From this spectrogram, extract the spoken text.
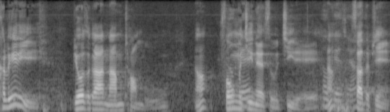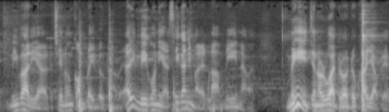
ကလေးတွေပြောစကားနားမထောင်ဘူးเนาะဖုန်း ဟုတ် မ ကဲ့ ကြည့်နဲ့ဆိုကြည့်တယ် ဟုတ် เนาะ ကဲ့ဆရာ စသဖြင့်မိဘတွေကတစ်ချိန်လုံး complaint လုပ်တာပဲအဲ့ဒီမိကွန်းတွေကဆေးကန်းနေမှာလည်းလာမေးနေတာပဲ မင်းရင်ကျွန်တော်တို့ကတော်တော်ဒုက္ခရောက်တယ်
